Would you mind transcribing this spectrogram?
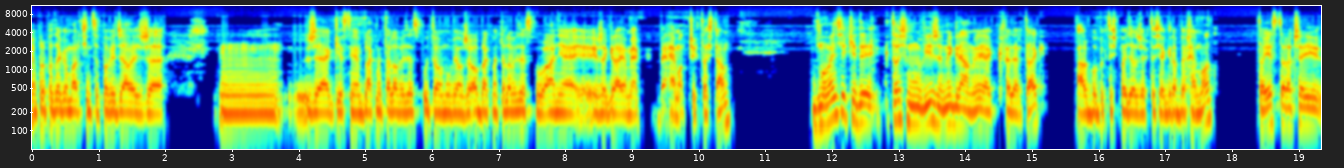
A propos tego, Marcin, co powiedziałeś, że, mm, że jak jest, nie wiem, black metalowy zespół, to mówią, że o black metalowy zespół, a nie, że grają jak Behemoth czy ktoś tam. W momencie, kiedy ktoś mówi, że my gramy jak Kweler, tak? Albo by ktoś powiedział, że ktoś jak gra Behemoth, to jest to raczej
